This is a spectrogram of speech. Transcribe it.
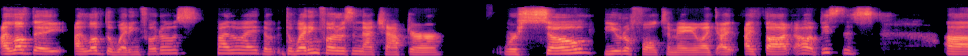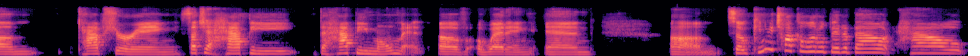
I love the I love the wedding photos. By the way, the, the wedding photos in that chapter were so beautiful to me. Like I, I thought, oh, this is um, capturing such a happy, the happy moment of a wedding. And um, so, can you talk a little bit about how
